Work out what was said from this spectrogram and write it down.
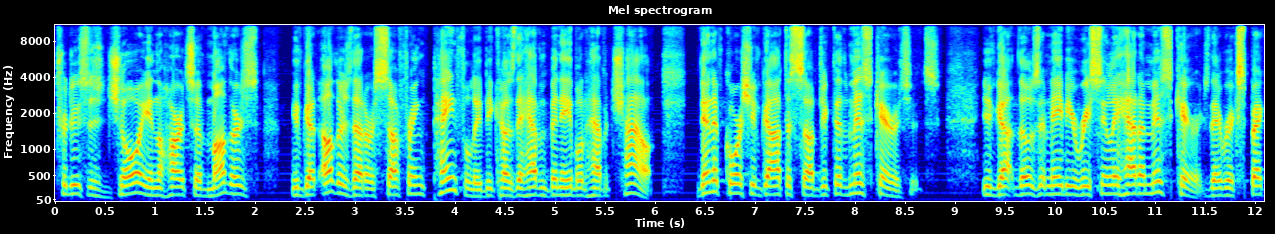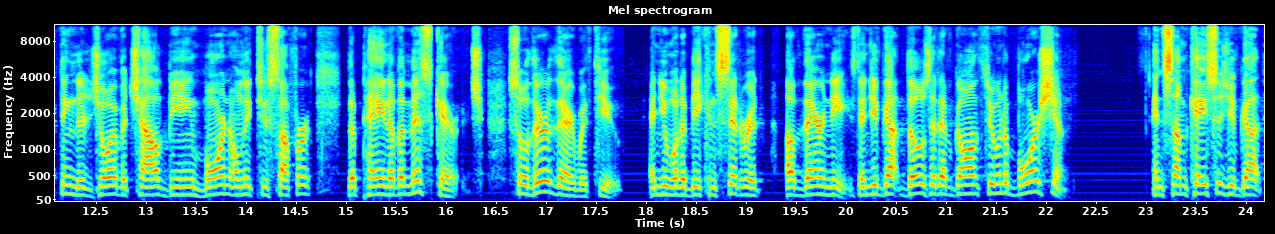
produces joy in the hearts of mothers, You've got others that are suffering painfully because they haven't been able to have a child. Then, of course, you've got the subject of miscarriages. You've got those that maybe recently had a miscarriage. They were expecting the joy of a child being born only to suffer the pain of a miscarriage. So they're there with you, and you want to be considerate of their needs. Then you've got those that have gone through an abortion. In some cases, you've got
